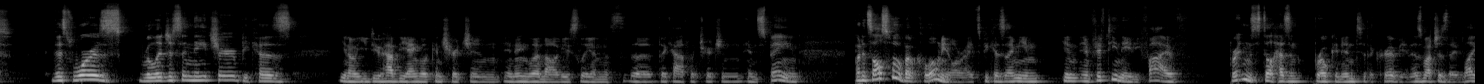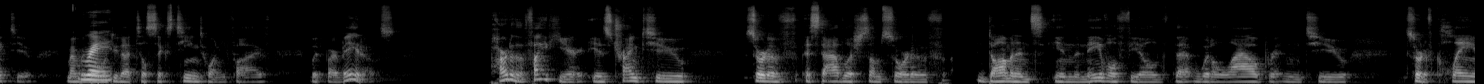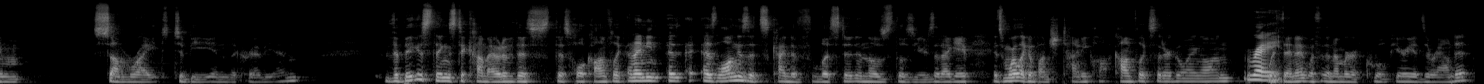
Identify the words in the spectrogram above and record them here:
this war is religious in nature because you know you do have the Anglican Church in, in England, obviously, and the, the the Catholic Church in, in Spain. But it's also about colonial rights because I mean, in, in 1585, Britain still hasn't broken into the Caribbean as much as they'd like to. Remember, they Right. won't do that till 1625 with Barbados. Part of the fight here is trying to sort of establish some sort of dominance in the naval field that would allow Britain to sort of claim some right to be in the Caribbean. The biggest things to come out of this this whole conflict, and I mean, as, as long as it's kind of listed in those those years that I gave, it's more like a bunch of tiny cl- conflicts that are going on Right. within it, with a number of cool periods around it.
